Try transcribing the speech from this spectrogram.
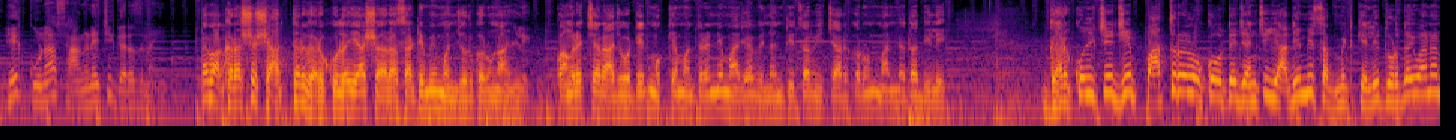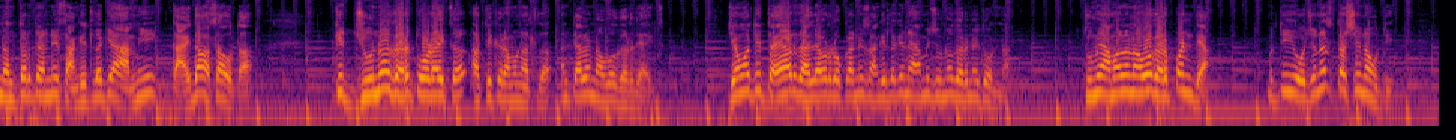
हे कुणा सांगण्याची गरज नाही. साहेब अकराशे शहात्तर घरकुलं या शहरासाठी मी मंजूर करून आणली. काँग्रेसच्या राजवटीत मुख्यमंत्र्यांनी माझ्या विनंतीचा विचार करून मान्यता दिली. घरकुलचे जे पात्र लोक होते ज्यांची यादी मी सबमिट केली दुर्दैवानं नंतर त्यांनी सांगितलं की आम्ही कायदा असा होता की जुनं घर तोडायचं अतिक्रमणातलं आणि त्याला नवं घर द्यायचं. जेव्हा ती तयार झाल्यावर लोकांनी सांगितलं की नाही आम्ही जुनं घर नाही तोडणार. तुम्ही आम्हाला नवं घर पण द्या. मग ती योजनाच तशी नव्हती.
